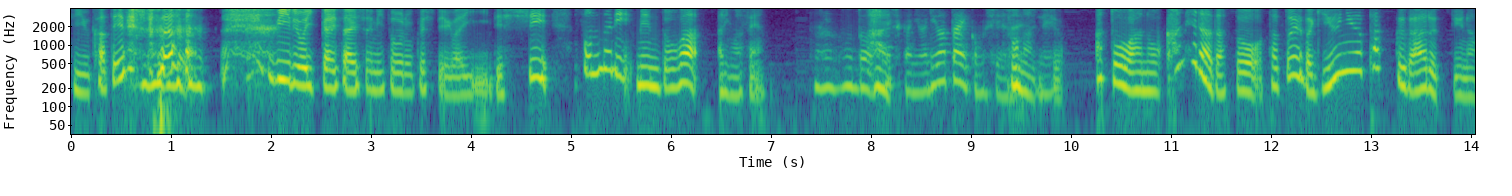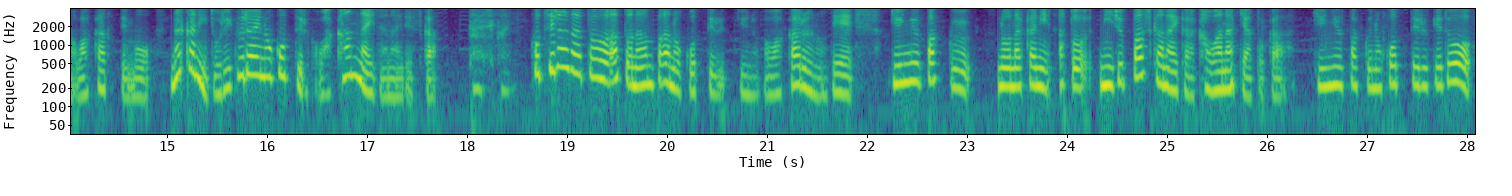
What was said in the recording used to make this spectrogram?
ていう家庭でしたら ビールを1回最初に登録してはいいですしそんなに面倒はありません。なるほど、はい確かにありがたいかもしれないですね。そうなんですよ。あとあのカメラだと例えば牛乳パックがあるっていうのは分かっても中にどれぐらい残ってるか分かんないじゃないですか。確かに。こちらだとあと何パー残ってるっていうのが分かるので牛乳パックの中にあと20%しかないから買わなきゃとか牛乳パック残ってるけど、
